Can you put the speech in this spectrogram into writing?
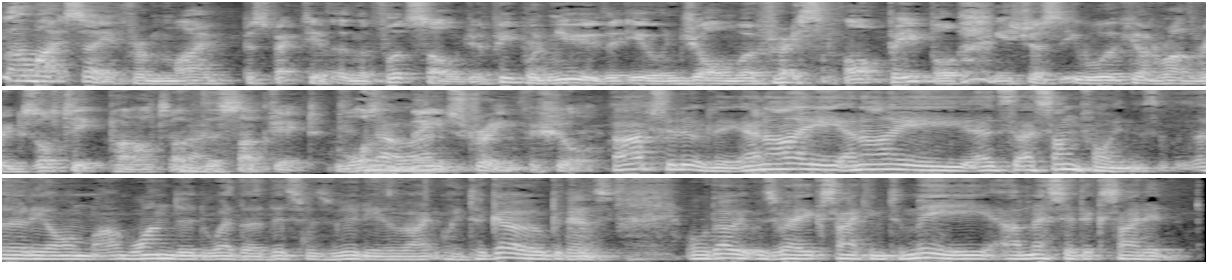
And I might say, from my perspective, and the foot soldiers, people knew that you and John were very smart people. It's just that you were working on a rather exotic part of the subject. It wasn't No, I- mainstream for sure. Absolutely, and I and I at, at some point early on I wondered whether this was really the right way to go because although it was very exciting to me, unless it excited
